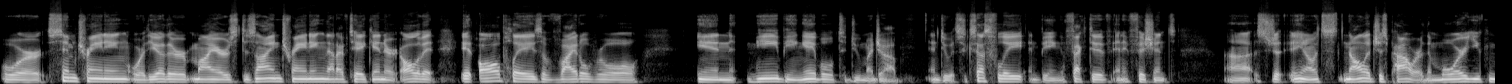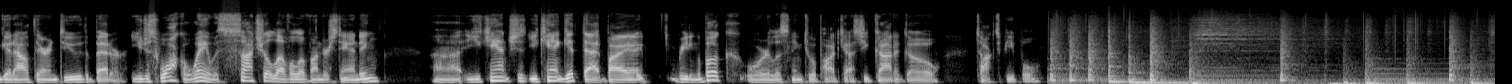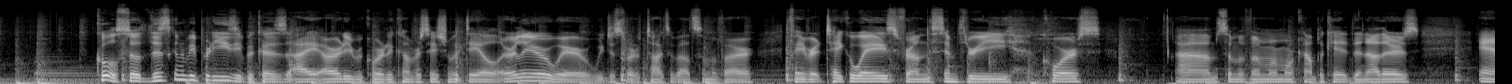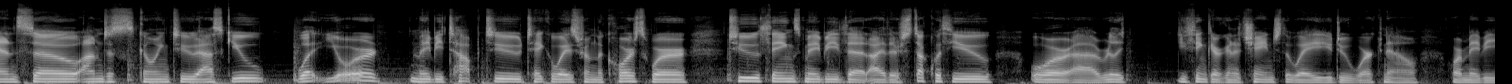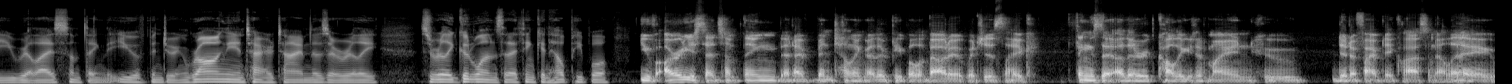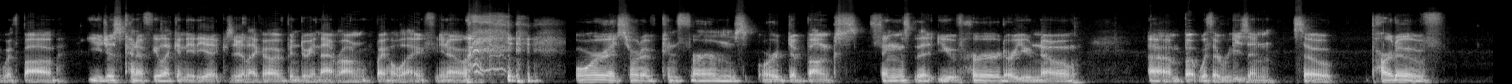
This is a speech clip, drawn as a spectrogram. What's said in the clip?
or sim training or the other Meyer's design training that i've taken or all of it it all plays a vital role in me being able to do my job and do it successfully and being effective and efficient uh, just, you know, it's knowledge is power. The more you can get out there and do, the better. You just walk away with such a level of understanding. Uh, you can't just you can't get that by reading a book or listening to a podcast. You got to go talk to people. Cool. So this is going to be pretty easy because I already recorded a conversation with Dale earlier where we just sort of talked about some of our favorite takeaways from the Sim 3 course. Um, some of them are more complicated than others. And so I'm just going to ask you what your maybe top two takeaways from the course were. Two things maybe that either stuck with you or uh, really you think are going to change the way you do work now or maybe you realize something that you have been doing wrong the entire time. Those are really those are really good ones that I think can help people. You've already said something that I've been telling other people about it, which is like things that other colleagues of mine who did a five day class in LA with Bob, you just kind of feel like an idiot because you're like, oh, I've been doing that wrong my whole life, you know? or it sort of confirms or debunks things that you've heard or you know, um, but with a reason. So part of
